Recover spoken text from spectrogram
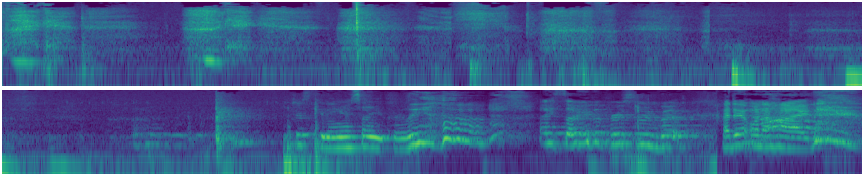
the heck? Okay. Just kidding, I saw you, Curly. I saw you the first time, but I didn't want to hide.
